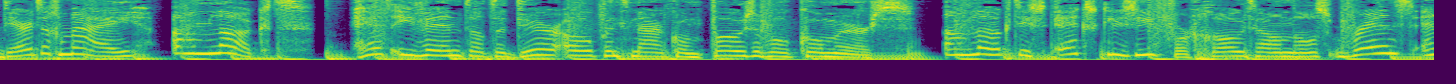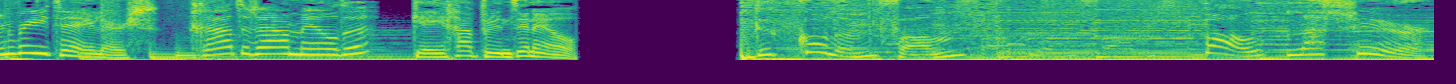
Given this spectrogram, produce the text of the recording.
30 mei, Unlocked. Het event dat de deur opent naar Composable Commerce. Unlocked is exclusief voor groothandels, brands en retailers. Gratis aanmelden, kega.nl. De column van Paul Lasseur.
